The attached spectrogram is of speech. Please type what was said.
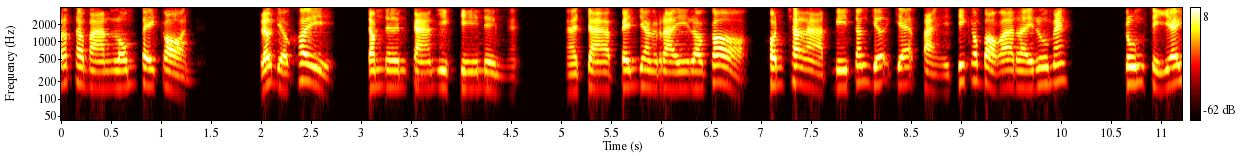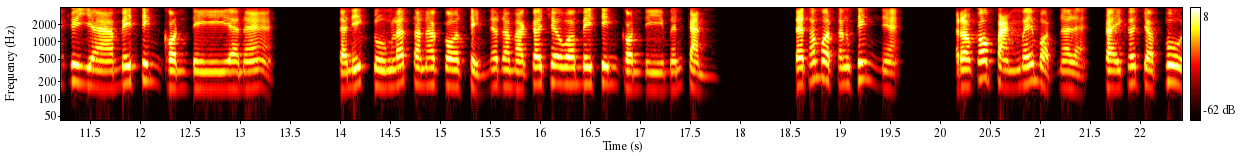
รัฐบาลล้มไปก่อน แล้วเดี๋ยวค่อยดำเนินการอีกทีหนึ่งะจะเป็นอย่างไรเราก็คนฉลาดมีตั้งเยอะแยะไป ที่เขาบอกอะไรรู้ไหมกรุงศรีอยุธยาไม่สิ้นคนดีนะแต่นี้กรุงรัตนโกสินทร์อาตมาก็เชื่อว่าไม่สิ้นคนดีเหมือนกัน แต่ทั้งหมดทั้งสิ้นเนี่ยเราก็ฟังไว้หมดนั่นแหละ ใครเขาจะพูด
